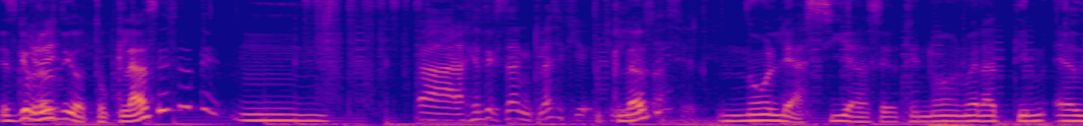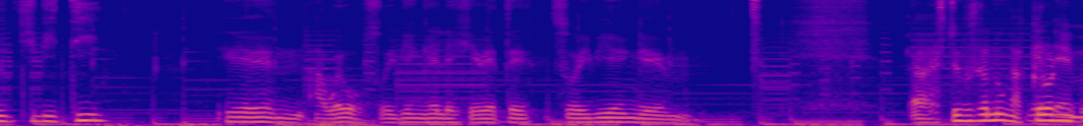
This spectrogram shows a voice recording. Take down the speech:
Es que, bro, digo, tu clase, mm, A la gente que estaba en mi clase, ¿qué, tu qué clase no le hacía, cerote, no, no era team LGBT. Eh, a huevo, soy bien LGBT, soy bien... eh, ah, estoy buscando un acrónimo,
